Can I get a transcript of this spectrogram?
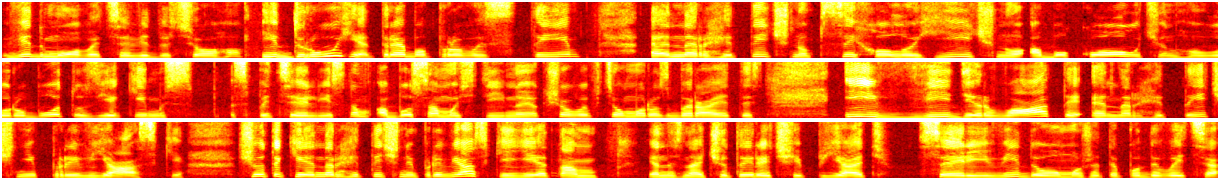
відмовитися від усього. І друге, треба провести енергетично-психологічну або коучингову роботу з якимось спеціалістом або самостійно, якщо ви в цьому розбираєтесь, і відірвати енергетичні прив'язки. Що таке енергетичні прив'язки? Є там, я не знаю, 4 чи 5 серій відео можете подивитися.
